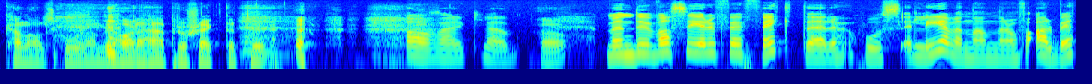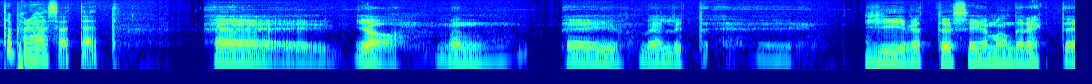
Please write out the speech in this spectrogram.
Kanalskolan, vi har det här projektet nu. ja verkligen. Ja. Men du, vad ser du för effekter hos eleverna när de får arbeta på det här sättet? Eh, ja, men det är ju väldigt eh, givet, det ser man direkt. Eh,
